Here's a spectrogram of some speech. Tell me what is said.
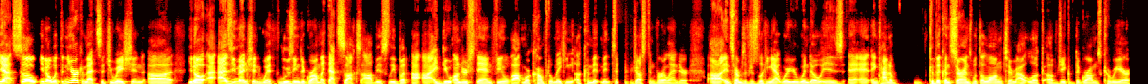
Yeah, so you know, with the New York Mets situation, uh, you know, as you mentioned with losing Degrom, like that sucks, obviously, but I, I do understand feeling a lot more comfortable making a commitment to Justin Verlander, uh, in terms of just looking at where your window is and, and kind of the concerns with the long term outlook of Jacob DeGrom's career.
